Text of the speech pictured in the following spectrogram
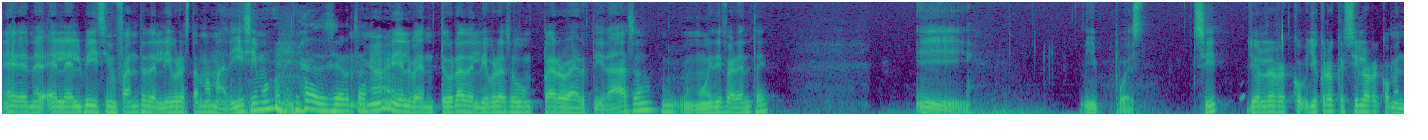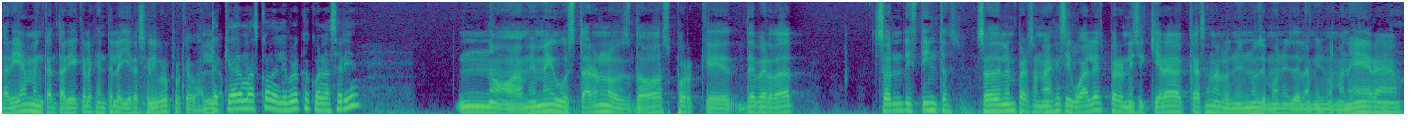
El, el Elvis infante del libro está mamadísimo. es cierto. Ah, Y el Ventura del libro es un pervertidazo, muy diferente. Y, y pues sí, yo, le yo creo que sí lo recomendaría. Me encantaría que la gente leyera ese libro porque vale ¿Te la pena. más con el libro que con la serie? No, a mí me gustaron los dos porque de verdad son distintos. Son personajes iguales, pero ni siquiera cazan a los mismos demonios de la misma manera.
